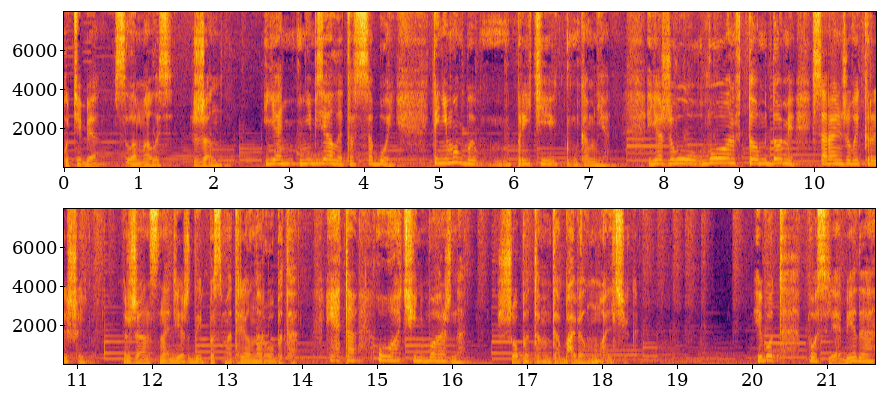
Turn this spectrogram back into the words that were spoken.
у тебя сломалось, Жан?» «Я не взял это с собой. Ты не мог бы прийти ко мне? Я живу вон в том доме с оранжевой крышей». Жан с надеждой посмотрел на робота. «Это очень важно», — шепотом добавил мальчик. И вот после обеда,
